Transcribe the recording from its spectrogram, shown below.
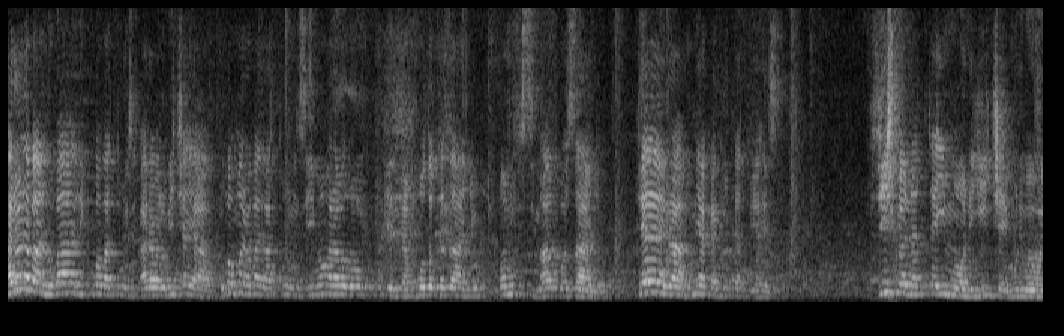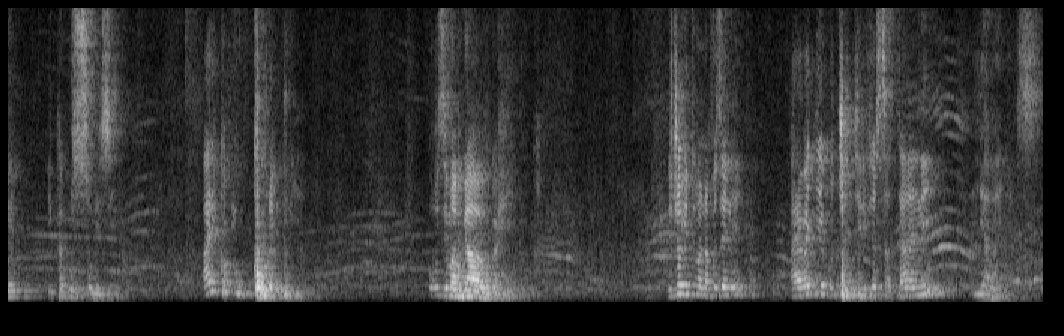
Hariho n'abantu bari kuba abatunzi hari abantu bicaye aho. Muba mwarabaye abatunzi muba mwaramugendera mu modoka zanyu muba mufise impango zanyu. Kera mu myaka nk'itatu yaheze byishwe na dayimoni yicaye muri wewe ikagusubiza inyuma. Ariko ukurekuye ubuzima bwawe bugahinduka. Nicyo gituma navuze ni hari abagiye gucakira ibyo satani yabanyaze.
